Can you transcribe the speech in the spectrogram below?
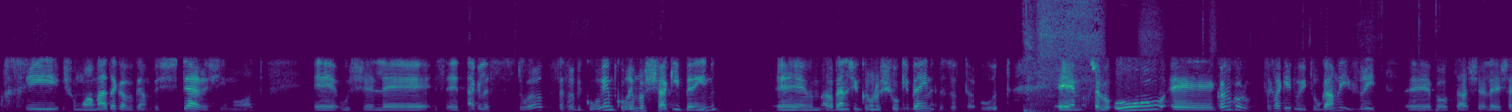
הכי, שהוא מועמד אגב גם בשתי הרשימות, הוא של דאגלס סטוארט, ספר ביכורים, קוראים לו שגי ביין. אה, הרבה אנשים קוראים לו שוגי ביין, זו טעות. אה, עכשיו, הוא, אה, קודם כל, צריך להגיד, הוא יתורגם לעברית אה, בהוצאה של אה, שי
